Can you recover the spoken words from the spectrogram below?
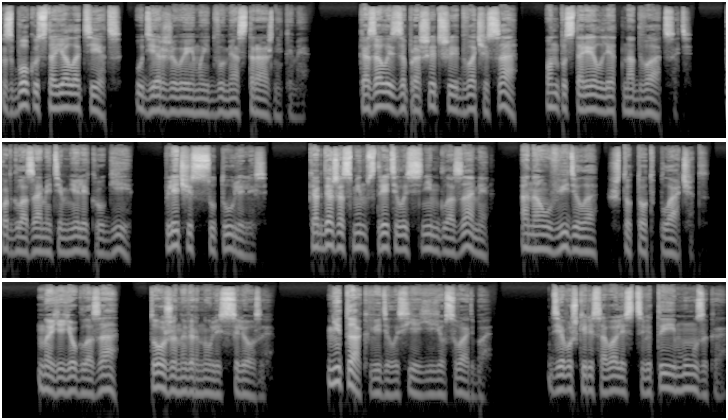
Сбоку стоял отец, удерживаемый двумя стражниками. Казалось, за прошедшие два часа он постарел лет на двадцать. Под глазами темнели круги, плечи ссутулились. Когда Жасмин встретилась с ним глазами, она увидела, что тот плачет. На ее глаза тоже навернулись слезы. Не так виделась ей ее свадьба. Девушки рисовались цветы и музыка,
